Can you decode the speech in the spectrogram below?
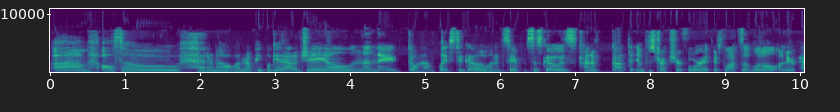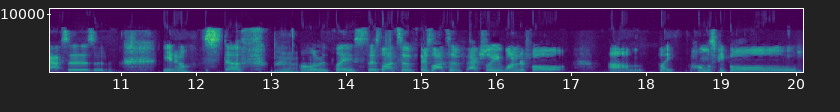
Um, also, I don't know. I don't know. People get out of jail and then they don't have a place to go. And San Francisco has kind of got the infrastructure for it. There's lots of little underpasses and, you know, stuff Yeah. all over the place. There's lots of, there's lots of actually wonderful, um, like homeless people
